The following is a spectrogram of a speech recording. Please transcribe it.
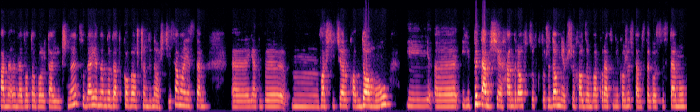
panele fotowoltaiczne, co daje nam dodatkowe oszczędności. Sama jestem jakby mm, właścicielką domu i, e, i pytam się handlowców, którzy do mnie przychodzą, bo akurat nie korzystam z tego systemu,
